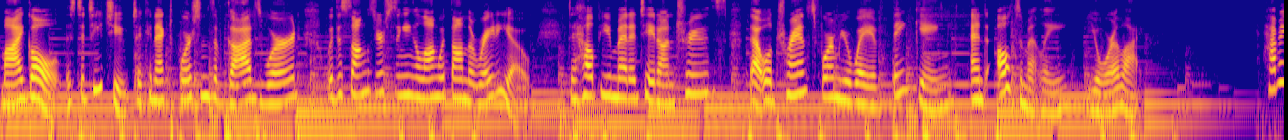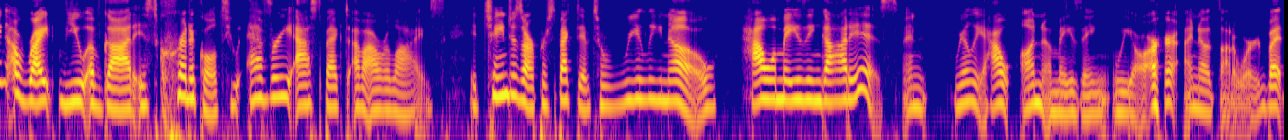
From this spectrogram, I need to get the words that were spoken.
My goal is to teach you to connect portions of God's Word with the songs you're singing along with on the radio, to help you meditate on truths that will transform your way of thinking and ultimately your life. Having a right view of God is critical to every aspect of our lives. It changes our perspective to really know how amazing God is and really how unamazing we are. I know it's not a word, but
